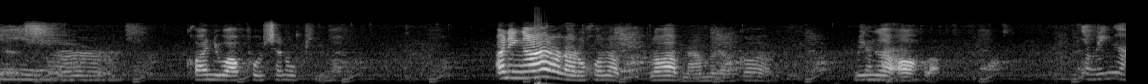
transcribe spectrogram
ดีคอย evolve potion OP มากอันนี้ง่ายแล้วนะทุกคนแบบเราอาบน้ำมาแล้วก็แบบไม่เหงื่อออกหรอกยังไม่เหงื่อ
